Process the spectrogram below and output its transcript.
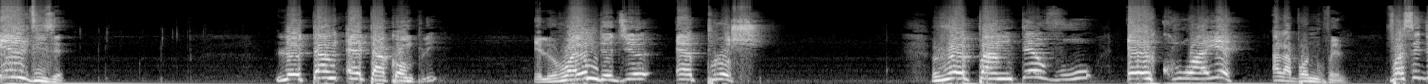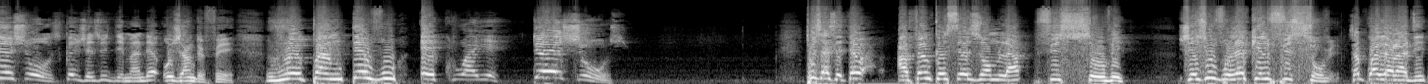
Il disait, le temps est accompli et le royaume de Dieu est proche. Repentez-vous et croyez à la bonne nouvelle. Voici deux choses que Jésus demandait aux gens de faire. Repentez-vous et croyez. Deux choses. Tout ça, c'était afin que ces hommes-là fussent sauvés. Jésus voulait qu'ils fussent sauvés. C'est pourquoi il leur a dit,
